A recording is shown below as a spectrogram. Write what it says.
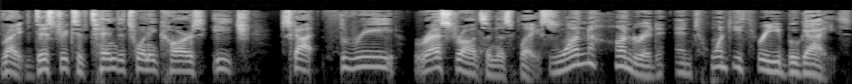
Right. Districts of 10 to 20 cars each. Scott, three restaurants in this place. 123 Bugattis.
